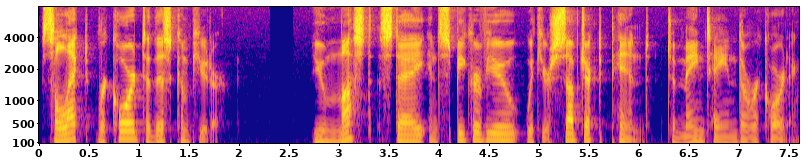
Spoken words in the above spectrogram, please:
Select Record to this computer. You must stay in speaker view with your subject pinned to maintain the recording.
